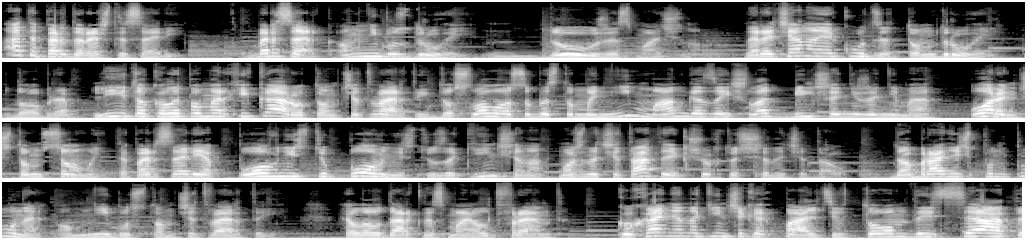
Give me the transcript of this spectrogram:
А тепер до решти серій. Берсерк Омнібус 2. Дуже смачно. Наречена Якудзе, Том 2. Добре. Літо, коли помер Хікару, Том 4. До слова, особисто мені манга зайшла більше, ніж аніме. Оранж, Том 7. Тепер серія повністю повністю закінчена. Можна читати, якщо хтось ще не читав. Добраніч Пунпуне, Омнібус, Том 4. Hello Darkness, My Old Friend. Кохання на кінчиках пальців, Том 10.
